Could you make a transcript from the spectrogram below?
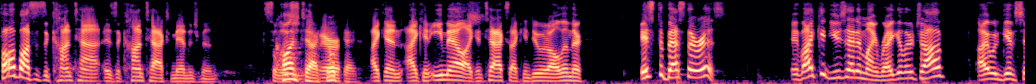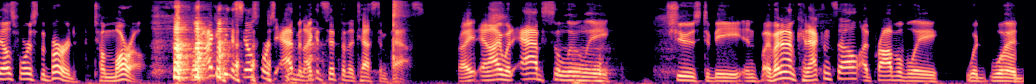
follow boss is a contact is a contact management solution. Contact. Okay. I can I can email, I can text, I can do it all in there. It's the best there is. If I could use that in my regular job, I would give Salesforce the bird tomorrow. like I could be the Salesforce admin, I could sit for the test and pass, right? And I would absolutely choose to be in. If I didn't have ConnectAndSell, I'd probably would would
